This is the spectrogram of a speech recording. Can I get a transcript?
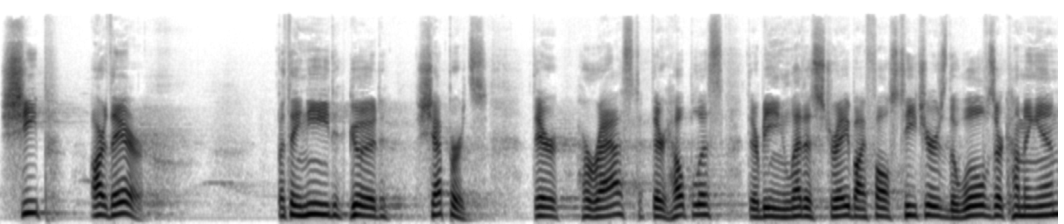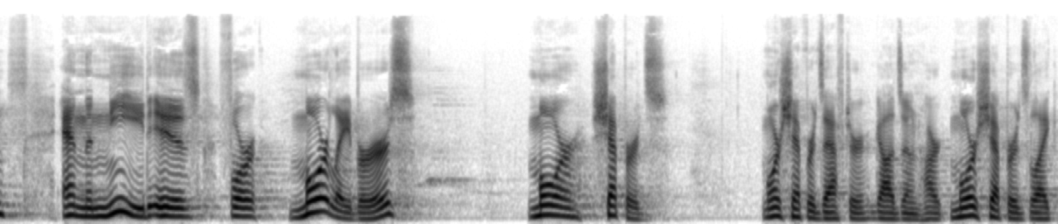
Sheep are there, but they need good shepherds. They're harassed, they're helpless, they're being led astray by false teachers, the wolves are coming in, and the need is for more laborers more shepherds, more shepherds after God's own heart, more shepherds like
